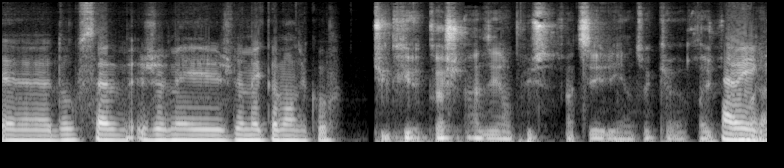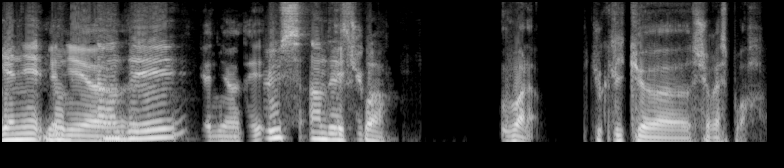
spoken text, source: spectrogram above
Euh, donc ça, je mets, je le mets comment du coup? Tu co- coches un dé en plus. Enfin, tu sais, il y a un truc. euh. Ah oui, Voilà. gagner, donc Gagner, un euh, dé Gagner un dé. plus un d'espoir. Voilà. Tu cliques euh, sur espoir.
